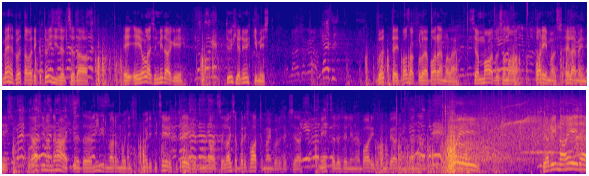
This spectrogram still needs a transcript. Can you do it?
mehed võtavad ikka tõsiselt seda, ei ole siin midagi tühja nühkimist. Võtteid vasakule ja paremale, see on maadlus oma parimas elemendis. jah, siin on näha, et need äh, mingil määral modif modifitseeritud reeglid muudavad selle asja päris vaatemänguliseks ja meestele selline paari tuhande pealine tõenäoliselt. oi! ja rinnaheide.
